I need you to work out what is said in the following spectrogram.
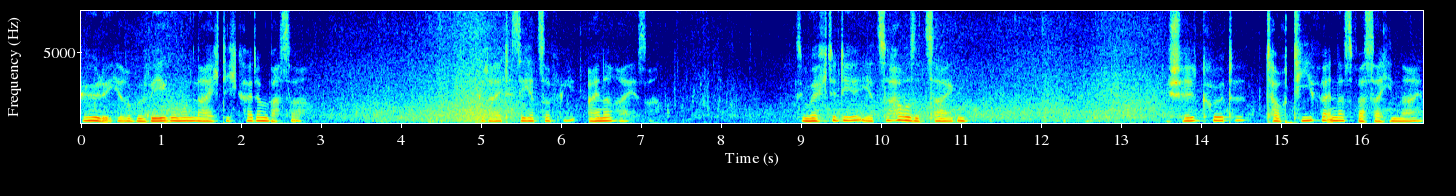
Fühle ihre Bewegung und Leichtigkeit im Wasser. Geleite sie jetzt auf eine Reise. Sie möchte dir ihr Zuhause zeigen. Die Schildkröte taucht tiefer in das Wasser hinein.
